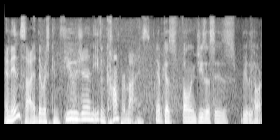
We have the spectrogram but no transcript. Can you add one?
and inside there was confusion, even compromise. Yeah, because following Jesus is really hard.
